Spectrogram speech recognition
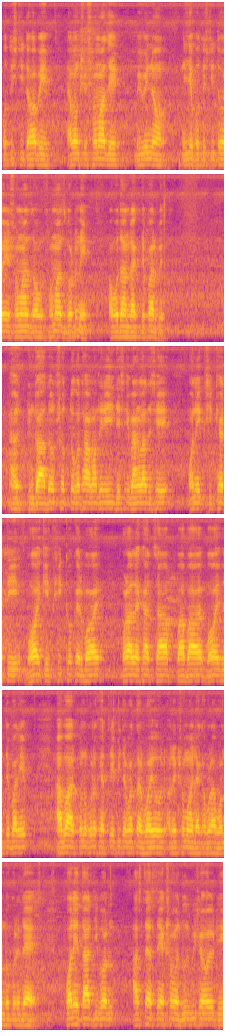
প্রতিষ্ঠিত হবে এবং সে সমাজে বিভিন্ন নিজে প্রতিষ্ঠিত হয়ে সমাজ সমাজ গঠনে অবদান রাখতে পারবে। আর কিন্তু আদর সত্য কথা আমাদের এই দেশে, বাংলাদেশে অনেক শিক্ষার্থী ভয়কে, শিক্ষকের ভয় পড়ালেখার চাপ বা ভয় হতে পারে। আবার কোনো কোনো ক্ষেত্রে পিতামাতার ভয়ও অনেক সময় লেখাপড়া বন্ধ করে দেয়। ফলে তার জীবন আস্তে আস্তে একসময় দুর্বিষয় হয়ে ওঠে।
